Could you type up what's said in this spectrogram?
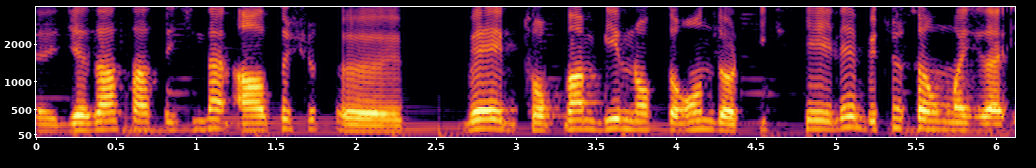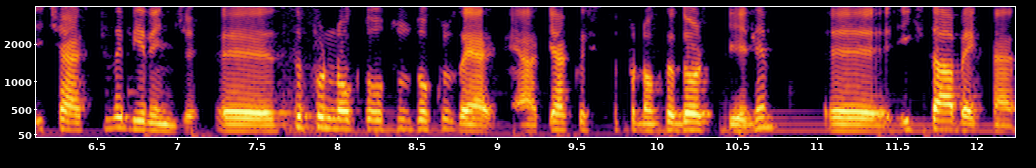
e, ceza sahası içinden 6 şut e, ve toplam 1.14 XG ile bütün savunmacılar içerisinde birinci. E, 0.39 da yani yaklaşık 0.4 diyelim. E, XA beklen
